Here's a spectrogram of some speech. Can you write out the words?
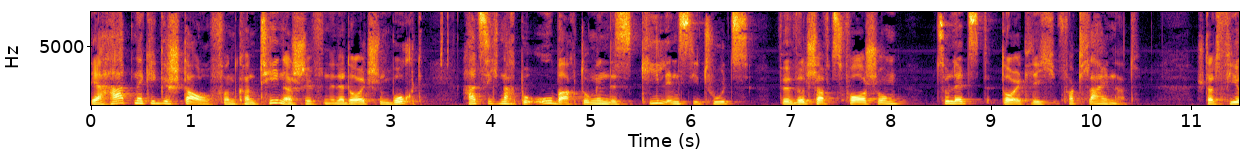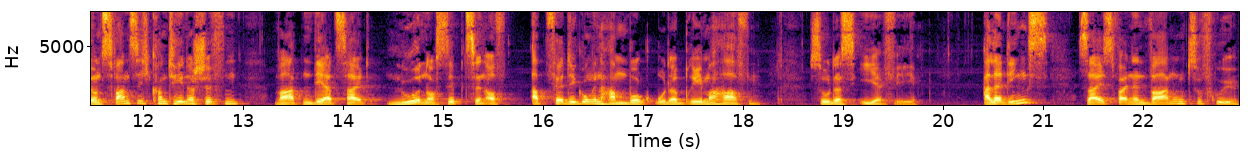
Der hartnäckige Stau von Containerschiffen in der deutschen Bucht hat sich nach Beobachtungen des Kiel-Instituts für Wirtschaftsforschung zuletzt deutlich verkleinert. Statt 24 Containerschiffen warten derzeit nur noch 17 auf Abfertigung in Hamburg oder Bremerhaven, so das IFW. Allerdings sei es für eine Entwarnung zu früh.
